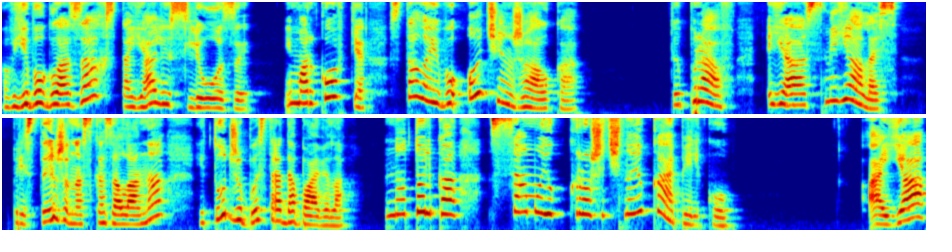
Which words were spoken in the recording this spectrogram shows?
В его глазах стояли слезы, и морковке стало его очень жалко. «Ты прав, я смеялась», – пристыженно сказала она и тут же быстро добавила. «Но только самую крошечную капельку». «А я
